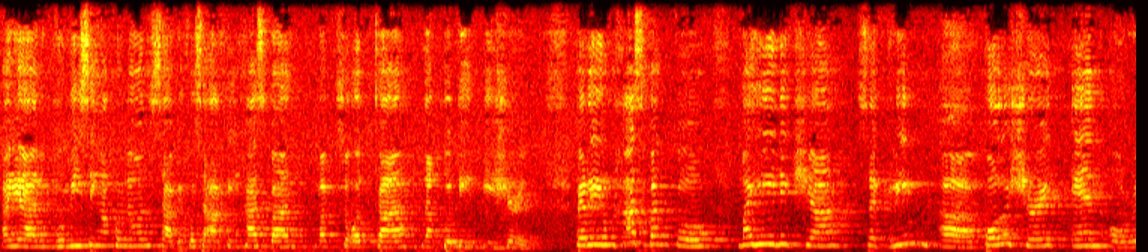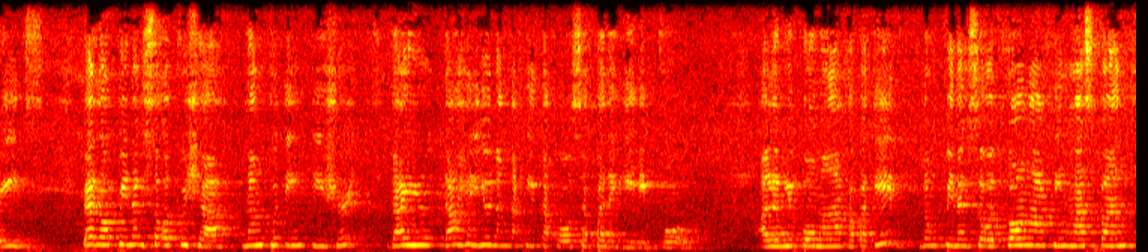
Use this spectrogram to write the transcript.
Kaya gumising ako noon, sabi ko sa aking husband, magsuot ka ng puting t-shirt. Pero yung husband ko, mahilig siya sa green ah, polo shirt and orange. Pero pinagsuot ko siya ng puting t-shirt dahil, dahil yun ang nakita ko sa panaginip ko. Alam niyo po mga kapatid, nung pinagsuot ko ang aking husband,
